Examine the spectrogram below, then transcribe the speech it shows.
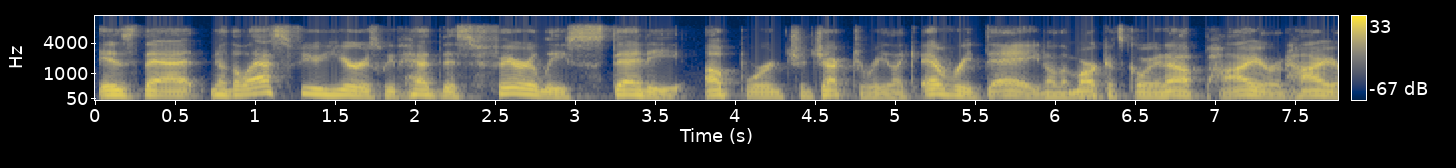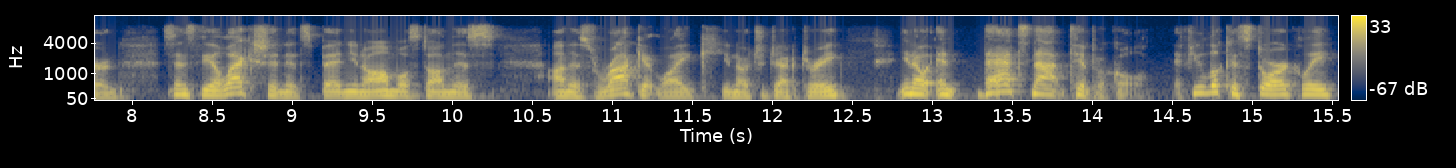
is that you know the last few years we've had this fairly steady upward trajectory like every day you know the market's going up higher and higher and since the election it's been you know almost on this on this rocket like you know trajectory you know and that's not typical. If you look historically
